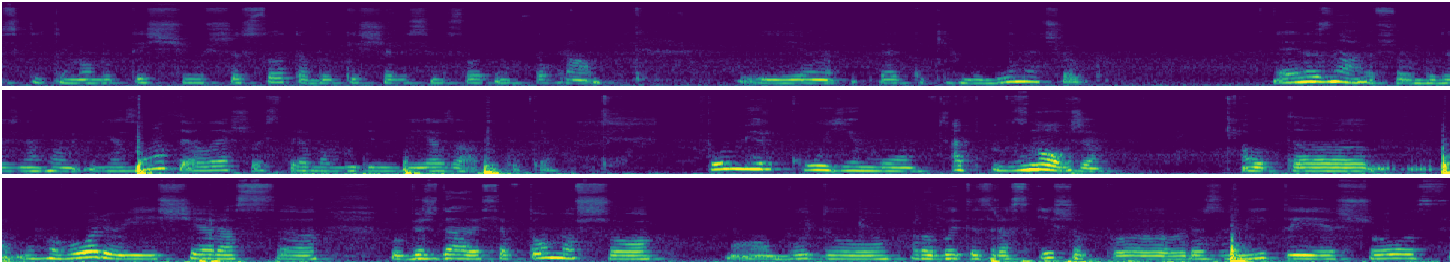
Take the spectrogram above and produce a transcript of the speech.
скільки, мабуть, 1600 або 1800 на 100 грам. І 5 таких бобіночок. Я не знаю, що я буду з нього в'язати, але щось треба буде зв'язати таке. Поміркуємо. А знов же, от е, говорю і ще раз е, убіждаюся в тому, що е, буду робити зразки, щоб розуміти, що з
